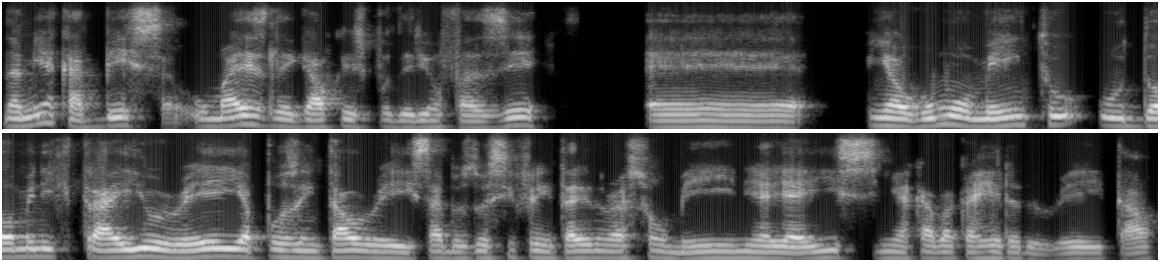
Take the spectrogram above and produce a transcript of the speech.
Na minha cabeça, o mais legal que eles poderiam fazer é, em algum momento, o Dominic trair o Ray e aposentar o Ray, sabe? Os dois se enfrentarem no WrestleMania e aí sim acaba a carreira do Ray e tal.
